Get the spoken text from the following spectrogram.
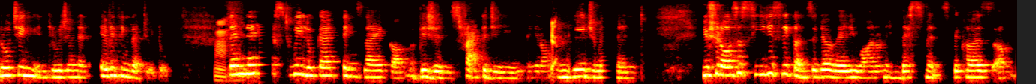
approaching inclusion and everything that you do. Mm. Then next we look at things like um, vision, strategy, you know, yeah. engagement, you should also seriously consider where you are on investments because um,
